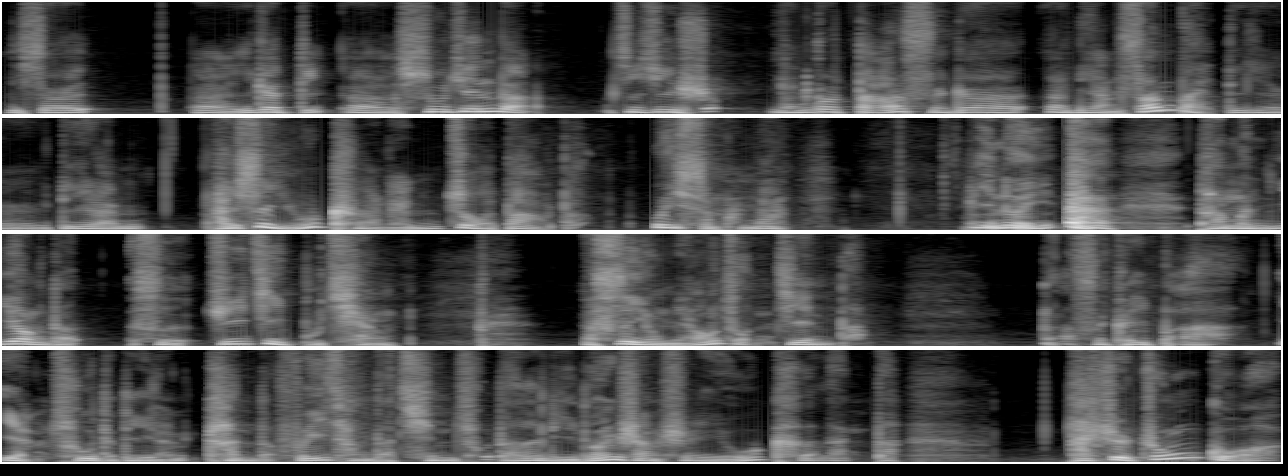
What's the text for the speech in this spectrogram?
你说呃一个敌呃苏军的狙击手能够打死个呃两三百的敌人。还是有可能做到的，为什么呢？因为他们用的是狙击步枪，是有瞄准镜的，啊，是可以把远处的敌人看得非常的清楚的，理论上是有可能的。但是中国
